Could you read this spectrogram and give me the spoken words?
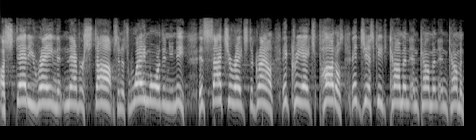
a steady rain that never stops, and it's way more than you need. It saturates the ground, it creates puddles, it just keeps coming and coming and coming.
